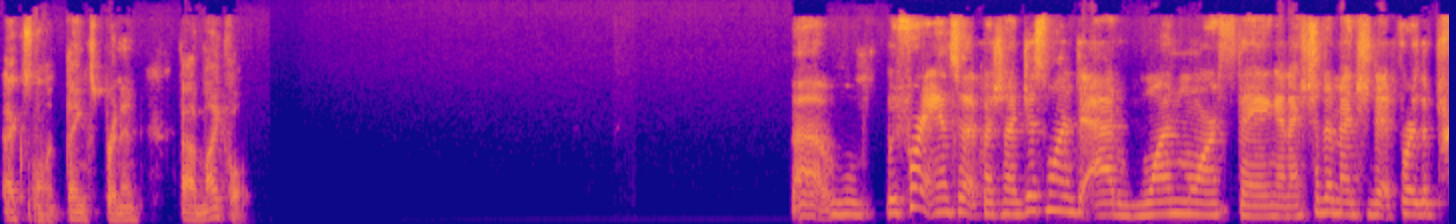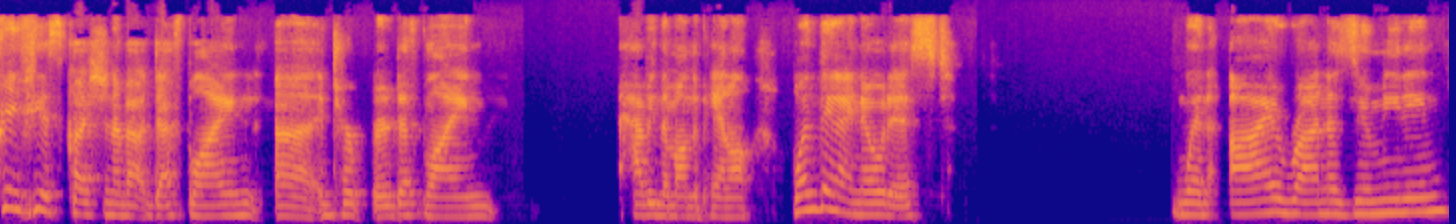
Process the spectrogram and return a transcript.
Excellent. Thanks, Brendan. Uh, Michael. Uh, before I answer that question, I just wanted to add one more thing, and I should have mentioned it for the previous question about deaf blind uh, inter- or deaf blind having them on the panel. One thing I noticed when I run a Zoom meeting,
